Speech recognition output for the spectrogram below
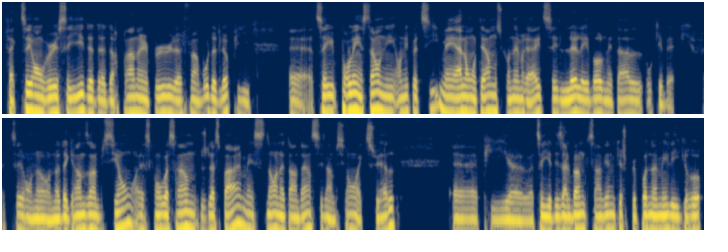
Fait que, tu sais, on veut essayer de, de- de reprendre un peu le flambeau de là. Puis, euh, pour l'instant, on est, on est petit, mais à long terme, ce qu'on aimerait être, c'est le label métal au Québec. On a, on a de grandes ambitions. Est-ce qu'on va se rendre? Je l'espère, mais sinon, en attendant, c'est l'ambition actuelle. Euh, puis, euh, il y a des albums qui s'en viennent que je ne peux pas nommer les groupes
